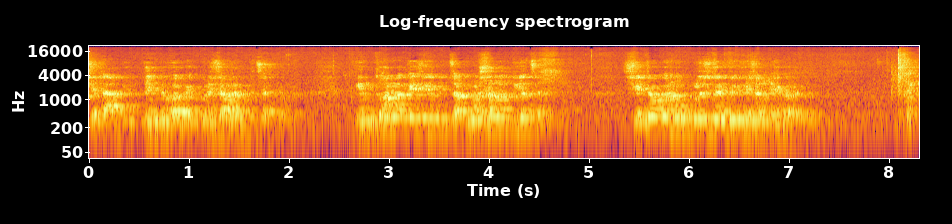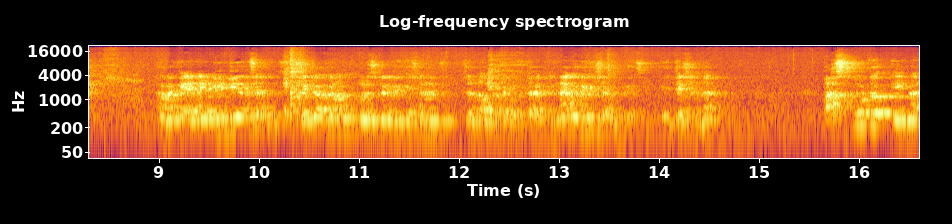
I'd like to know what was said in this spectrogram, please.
সেটা ভিন্নভাবে পুলিশ আমার বিচার করবে। কিন্তু আমাকে যে জন্ম সনদ দিয়েছে সেটাও কোনো পুলিশ ভেরিফিকেশন দিয়ে করেন। আমাকে এনআইডি দিয়েছেন সেটাও কোনো পুলিশ ভেরিফিকেশনের জন্য অপেক্ষা করতে না। নাগরিক হিসাবে পেয়েছি, এই দেশের নাগরিক। পাসপোর্টও এই না,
